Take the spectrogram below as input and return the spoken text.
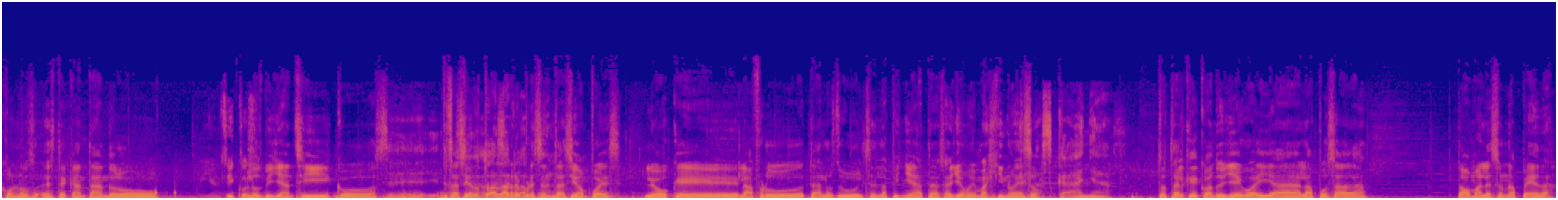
con los, este, cantando los villancicos. Eh, Pues haciendo toda la representación, pues. Luego que la fruta, los dulces, la piñata. O sea, yo me imagino eso. Las cañas. Total que cuando llego ahí a la posada, tómale, es una peda.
